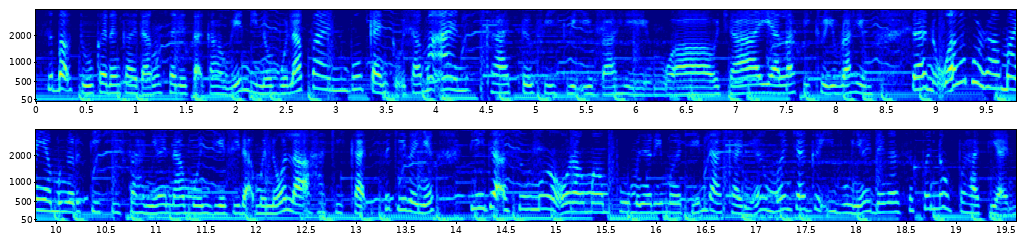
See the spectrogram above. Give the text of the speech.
Sebab tu kadang-kadang saya tak kahwin di nombor 8 bukan keutamaan kata Fikri Ibrahim. Wow, cayalah Fikri Ibrahim. Dan walaupun ramai yang mengerti kisahnya namun dia tidak menolak hakikat sekiranya tidak semua orang mampu menerima tindakannya menjaga ibunya dengan sepenuh perhatian.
